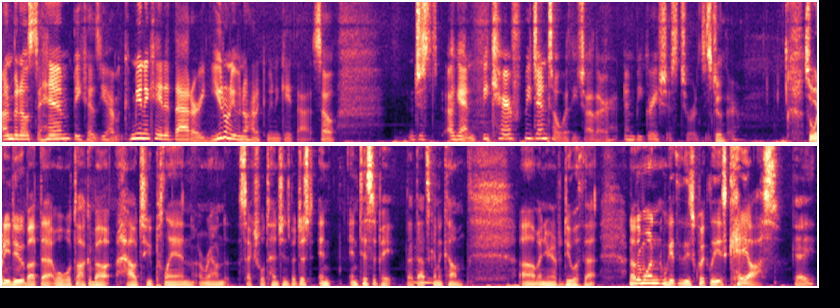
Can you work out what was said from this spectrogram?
unbeknownst to him because you haven't communicated that or you don't even know how to communicate that. So just again be careful be gentle with each other and be gracious towards each good. other So, what do you do about that? Well, we'll talk about how to plan around sexual tensions, but just anticipate that that's going to come, um, and you're going to have to deal with that. Another one, we'll get through these quickly, is chaos. Okay,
